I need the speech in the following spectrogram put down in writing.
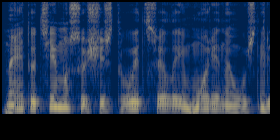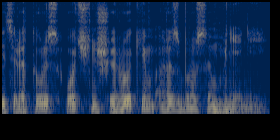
На эту тему существует целое море научной литературы с очень широким разбросом мнений.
